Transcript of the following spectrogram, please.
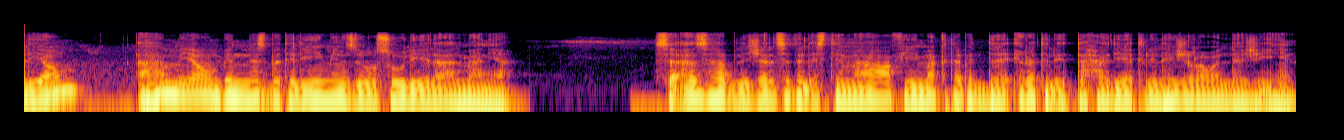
اليوم أهم يوم بالنسبة لي منذ وصولي إلى ألمانيا. سأذهب لجلسة الاستماع في مكتب الدائرة الاتحادية للهجرة واللاجئين.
